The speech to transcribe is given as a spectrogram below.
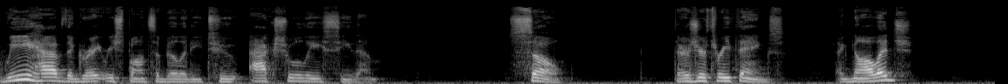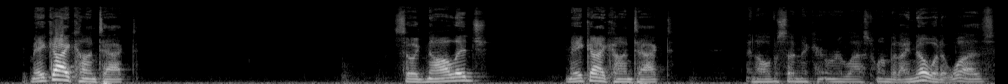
we have the great responsibility to actually see them. So, there's your three things. Acknowledge, make eye contact, so acknowledge, make eye contact, and all of a sudden I can't remember the last one, but I know what it was.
